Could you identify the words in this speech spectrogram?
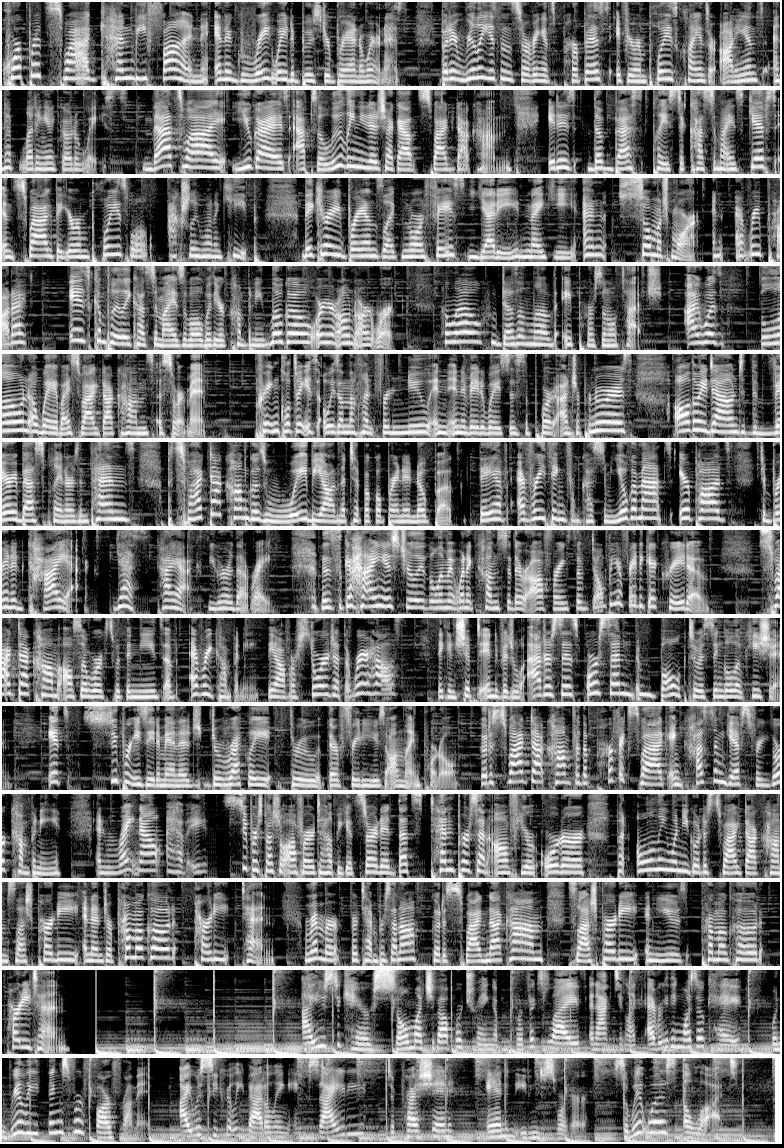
Corporate swag can be fun and a great way to boost your brand awareness, but it really isn't serving its purpose if your employees, clients, or audience end up letting it go to waste. That's why you guys absolutely need to check out swag.com. It is the best place to customize gifts and swag that your employees will actually want to keep. They carry brands like North Face, Yeti, Nike, and so much more. And every product is completely customizable with your company logo or your own artwork. Hello, who doesn't love a personal touch? I was blown away by swag.com's assortment. Create and Cultivate is always on the hunt for new and innovative ways to support entrepreneurs, all the way down to the very best planners and pens. But swag.com goes way beyond the typical branded notebook. They have everything from custom yoga mats, AirPods, to branded kayaks. Yes, kayaks. You heard that right. The sky is truly the limit when it comes to their offerings, so don't be afraid to get creative. Swag.com also works with the needs of every company. They offer storage at the warehouse they can ship to individual addresses or send in bulk to a single location. It's super easy to manage directly through their free to use online portal. Go to swag.com for the perfect swag and custom gifts for your company. And right now, I have a super special offer to help you get started. That's 10% off your order, but only when you go to swag.com slash party and enter promo code party10. Remember, for 10% off, go to swag.com slash party and use promo code party10. I used to care so much about portraying a perfect life and acting like everything was okay when really things were far from it. I was secretly battling anxiety, depression, and an eating disorder. So it was a lot.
